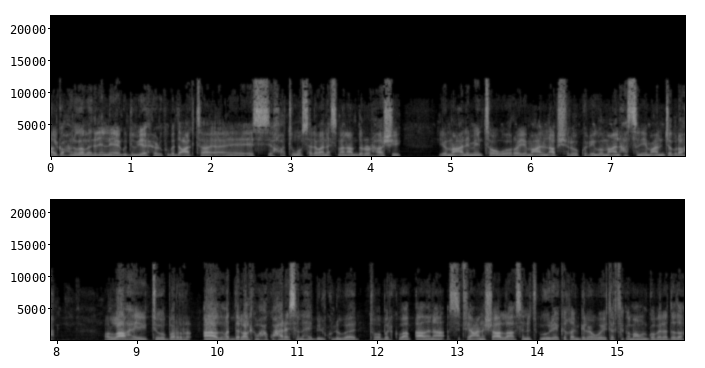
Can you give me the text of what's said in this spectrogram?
halka waxaan uga mahadcelinayaa gudoomiyaha xul kubadda cagta ee sc khaatumo salmaan cismaan cabdiruur haashi iyo macalimiinta ugu horeeyo macalin abshir oo ku xigo macalin xasan iyo macalin jabra wallaahi tababar aad hadda halkan waxaa ku xareysanahay bil ku dhowaad. Tababarka waa qaadanaa si fiican insha allah sanadka horreya ka qaybgelin weye tartanka maamul goboleedada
